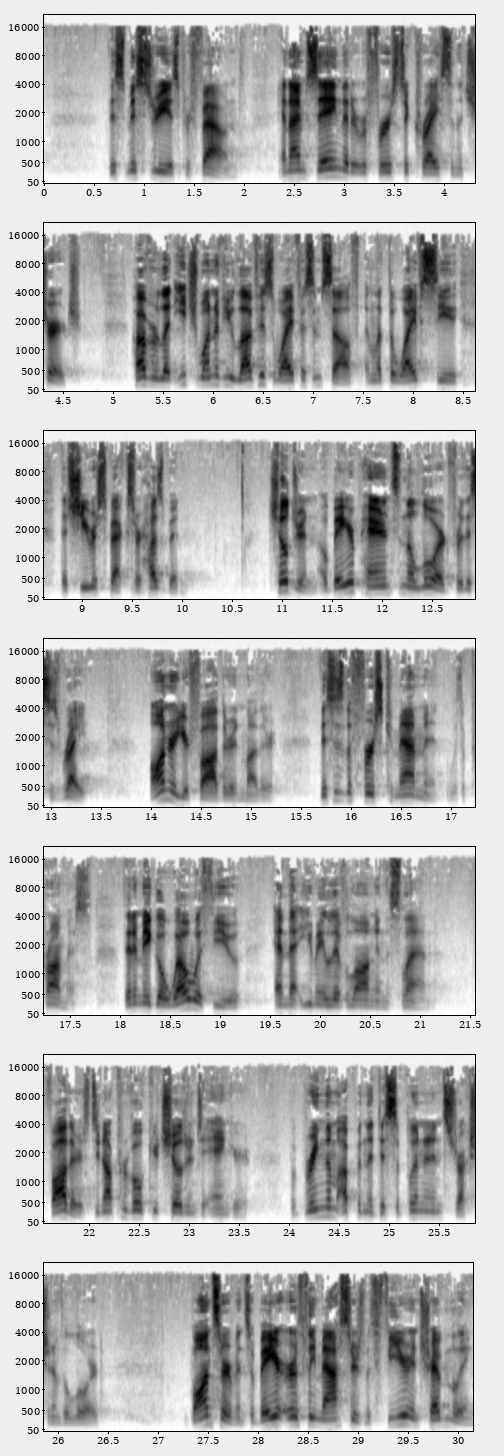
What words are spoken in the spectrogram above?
This mystery is profound, and I'm saying that it refers to Christ and the church. However, let each one of you love his wife as himself, and let the wife see that she respects her husband. Children, obey your parents in the Lord, for this is right. Honor your father and mother. This is the first commandment with a promise, that it may go well with you, and that you may live long in this land. Fathers, do not provoke your children to anger, but bring them up in the discipline and instruction of the Lord. Bondservants, obey your earthly masters with fear and trembling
